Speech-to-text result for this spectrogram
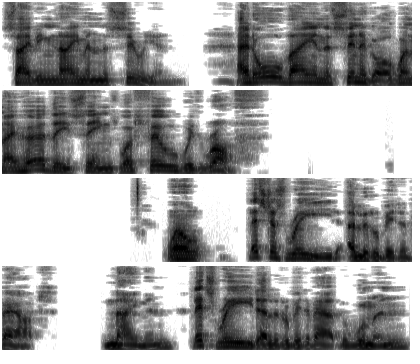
saving Naaman the Syrian. And all they in the synagogue, when they heard these things, were filled with wrath. Well, let's just read a little bit about Naaman. Let's read a little bit about the woman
